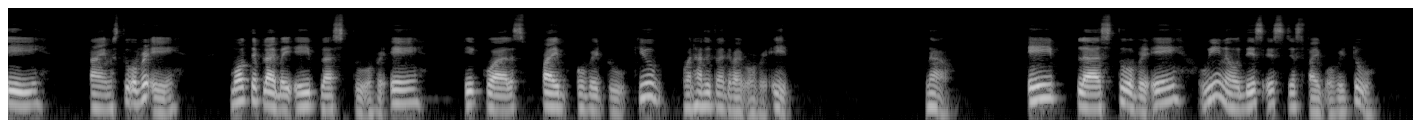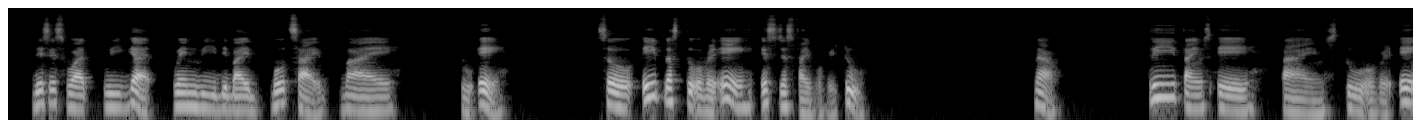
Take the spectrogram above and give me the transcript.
a times 2 over a multiplied by a plus 2 over a equals 5 over 2 cubed, 125 over 8. Now, a plus 2 over a, we know this is just 5 over 2. This is what we get when we divide both sides by 2a. So, a plus 2 over a is just 5 over 2. Now, 3 times a times 2 over a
